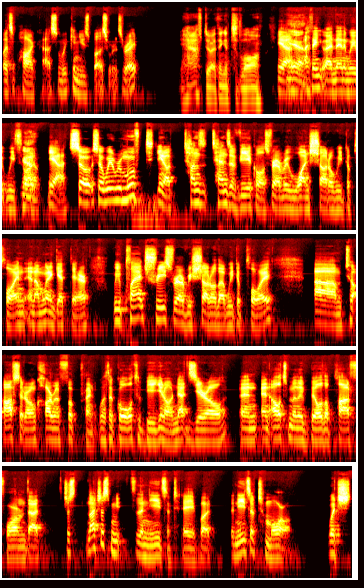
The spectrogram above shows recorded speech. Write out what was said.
but it's a podcast, so we can use buzzwords, right? you have to. I think it's the law. Yeah, Yeah. I think, and then we, we thought, yeah. So so we removed you know tons tens of vehicles for every one shuttle we deploy, and, and I'm going to get there. We plant trees for every shuttle that we deploy um, to offset our own carbon footprint, with a goal to be you know net zero, and and ultimately build a platform that just not just meets the needs of today, but the needs of tomorrow, which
